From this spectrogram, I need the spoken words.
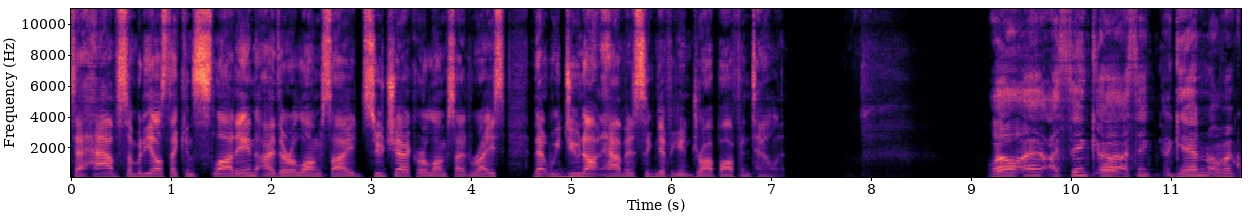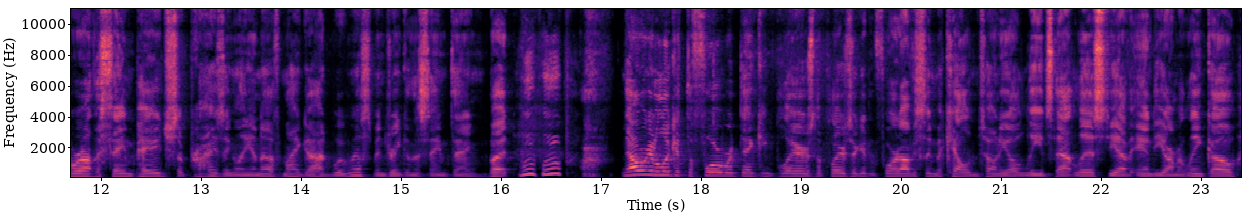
to have somebody else that can slot in either alongside Soucek or alongside Rice that we do not have a significant drop off in talent. Well, I, I think uh, I think again, I think we're on the same page. Surprisingly enough, my God, we must have been drinking the same thing. But whoop whoop. Now we're going to look at the forward-thinking players. The players are getting forward. Obviously, Michail Antonio leads that list. You have Andy Yarmolenko,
